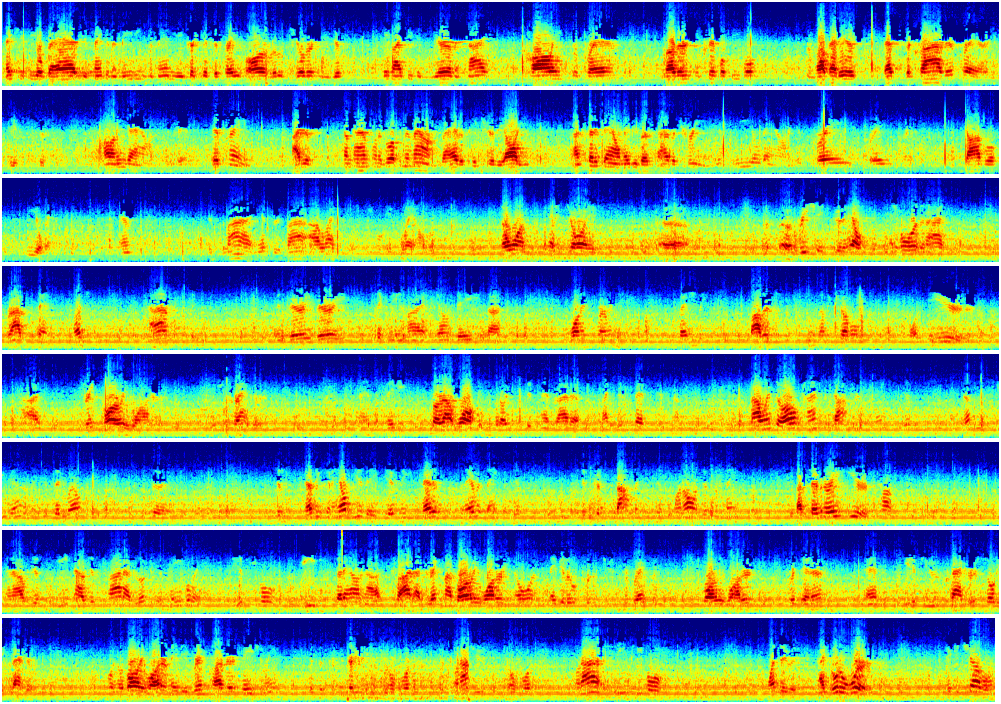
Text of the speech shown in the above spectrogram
makes you feel bad. You think of the meetings, and then you couldn't get to pray for little children. You just seem like you can hear them at night calling for prayer. Mothers and crippled people. And what that is, that's the cry of their prayer. It's just haunting down. They're praying. I just, sometimes when I go up in the mountains, I have a picture of the audience. I set it down maybe by the side of a tree. Just kneel down and just pray, pray, pray. God will heal them. And it's my interest. I, I like people get well. No one can enjoy, uh, appreciate good health any more than I do. For I've spent much time very, very sickly in my young days. I one infirmity, especially bothered stomach trouble for years. I drink barley water, eat crackers, and maybe start out walking, start sitting that right up, like this festive. I went to all kinds of doctors and just nothing to be done. They just said, well, the nothing can help you. They give me medicines and everything, but just just couldn't stop it. It just went on just the same. About seven or eight years constantly. And I was just eating, I was just trying, I'd look at the table and see the people eat and sit down and I'd try I'd drink my barley water, you know, and maybe a little fruit juice for breakfast, barley water for dinner, and eat a few crackers, soda crackers, with no barley water, maybe a graham cracker occasionally, and so forth. When I so forth. When I see people, when they I'd go to work, pick a shovel,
